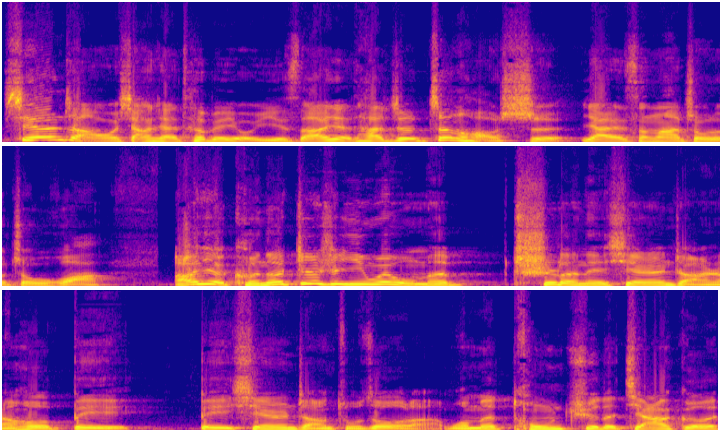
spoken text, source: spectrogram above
仙人掌，我想起来特别有意思，而且它正正好是亚利桑那州的州花，而且可能正是因为我们吃了那仙人掌，然后被。被仙人掌诅咒了。我们同去的嘉哥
